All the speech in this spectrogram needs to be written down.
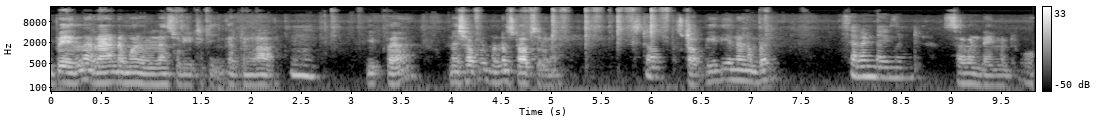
இப்போ இதெல்லாம் ரேண்டமாக எல்லாம் சொல்லிட்டு இருக்கீங்க. கரெக்டுங்களா இப்போ நான் ஷஃபிள் பண்ண ஸ்டாப் சொல்லுங்கள் ஸ்டாப் ஸ்டாப் இது என்ன number seven diamond seven diamond oh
